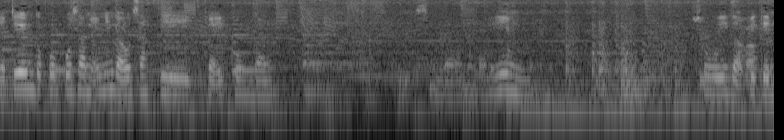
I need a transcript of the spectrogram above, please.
jadi untuk kukusan ini nggak usah dikai gombal Bismillahirrahmanirrahim suwi nggak bikin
